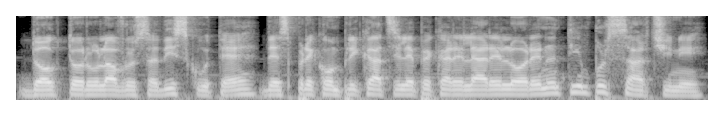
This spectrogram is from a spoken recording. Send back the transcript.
Doctorul a vrut să discute despre complicațiile pe care le are Loren în timpul sarcinii.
